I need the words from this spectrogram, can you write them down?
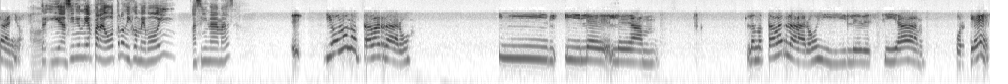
años. Ah. ¿Y así de un día para otro dijo me voy? ¿Así nada más? Eh, yo lo notaba raro. Y, y le, le lo notaba raro y le decía por qué.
